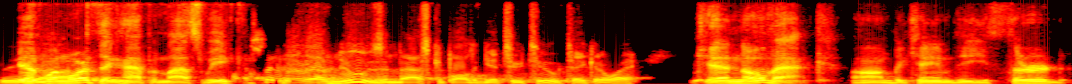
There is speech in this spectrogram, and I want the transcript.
yeah, one more thing happened last week. We have news in basketball to get to too. Take it away. Ken Novak um, became the third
